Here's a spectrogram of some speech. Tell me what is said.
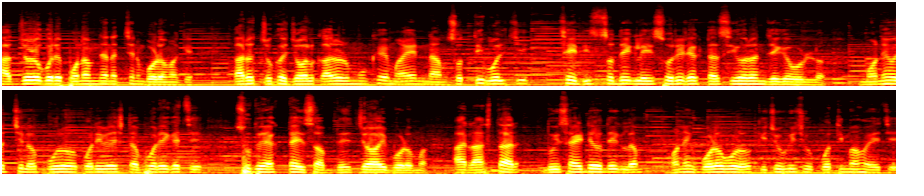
হাত জোড়ো করে প্রণাম জানাচ্ছেন বড় মাকে। কারোর চোখে জল, কারোর মুখে মায়ের নাম। সত্যি বলছি, সেই দৃশ্য দেখলেই শরীর একটা শিহরণ জেগে উঠল। মনে হচ্ছিল পুরো পরিবেশটা ভরে গেছে, শুধু একটাই শব্দে, জয় বড় মা। আর রাস্তার দুই সাইডেও দেখলাম অনেক বড় বড় কিছু কিছু প্রতিমা হয়েছে।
